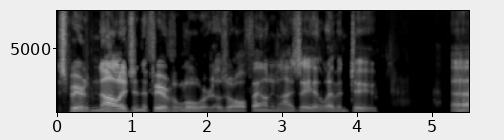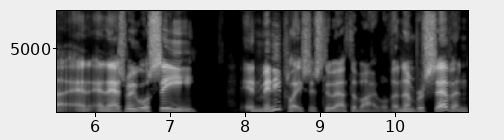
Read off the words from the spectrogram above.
the Spirit of knowledge, and the fear of the Lord. Those are all found in Isaiah 11 2. Uh, and, and as we will see in many places throughout the Bible, the number seven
